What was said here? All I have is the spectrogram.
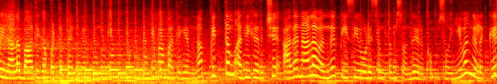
பிசிஓடினால பாதிக்கப்பட்ட பெண்கள் முக்கியமாக பார்த்தீங்க அப்படின்னா பித்தம் அதிகரித்து அதனால் வந்து பிசிஓடி சிம்டம்ஸ் வந்து இருக்கும். ஸோ இவங்களுக்கு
